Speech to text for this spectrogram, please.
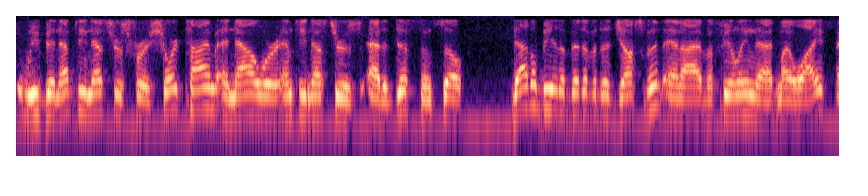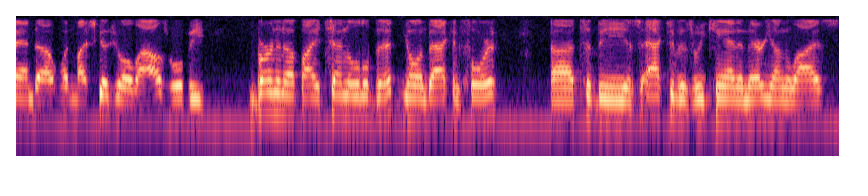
we've been empty nesters for a short time, and now we're empty nesters at a distance. So that'll be a bit of an adjustment, and I have a feeling that my wife and uh, when my schedule allows, we'll be burning up I ten a little bit, going back and forth uh, to be as active as we can in their young lives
